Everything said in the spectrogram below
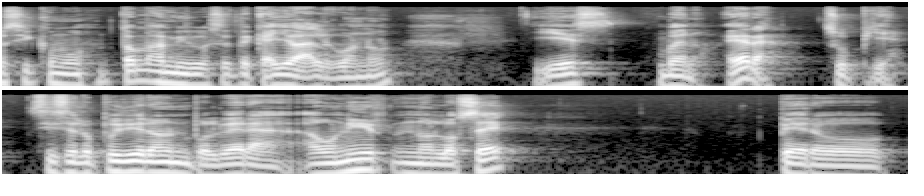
así como, toma amigo, se te cayó algo, ¿no? Y es, bueno, era su pie. Si se lo pudieron volver a, unir, no lo sé, pero,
